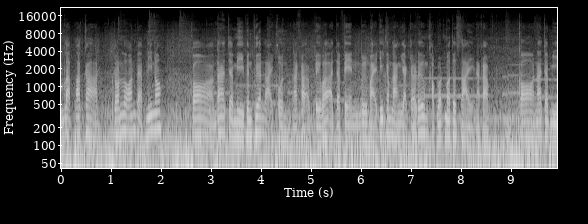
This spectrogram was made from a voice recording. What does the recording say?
ำหรับอากาศร้อนๆแบบนี้เนาะก็น่าจะมีเพื่อนๆหลายคนนะครับ หรือว่าอาจจะเป็นมือใหม่ที่กำลังอยากจะเริ่มขับรถมอเตอร์ไซค์นะครับ ก็น่าจะมี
